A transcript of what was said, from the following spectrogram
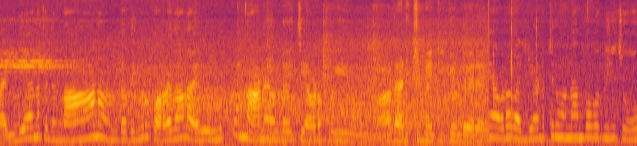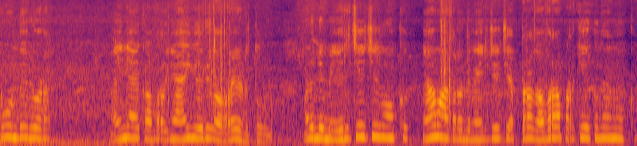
കല്യാണത്തിന് നാണമുണ്ട്. നിങ്ങൾ കുറേ നാളായി? ഉളുപ്പം നാണമുണ്ട് ചേച്ചി. അവിടെ പോയി അത് അടിച്ചു മാറ്റിക്കൊണ്ട് വരാം അവിടെ കല്യാണത്തിന് ഉണ്ണാൻ പോകുമ്പോൾ പിന്നെ ചോറ് കൊണ്ടുവരും അവിടെ അതിനായി കവർ ഞാൻ ഈ ഒരു കവറേ എടുത്തുള്ളൂ. അതല്ലേ മേരി ചേച്ചി നോക്ക്? ഞാൻ മാത്രമല്ല മേരി ചേച്ചി എത്ര കവറാണ് പറക്കി വെക്കുന്നതെന്ന് നോക്ക്?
